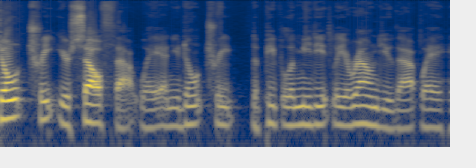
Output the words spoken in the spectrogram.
don't treat yourself that way and you don't treat the people immediately around you that way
